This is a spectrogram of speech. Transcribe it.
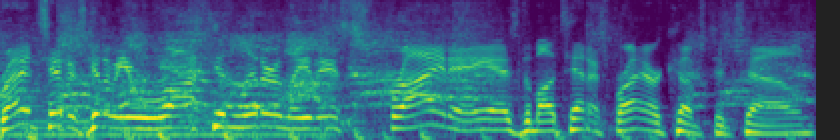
Brad said it's going to be rocking literally this Friday as the Montana Brier comes to town.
